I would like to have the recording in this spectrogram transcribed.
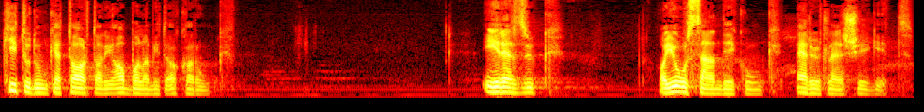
Ki tudunk-e tartani abban, amit akarunk? Érezzük a jó szándékunk erőtlenségét.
